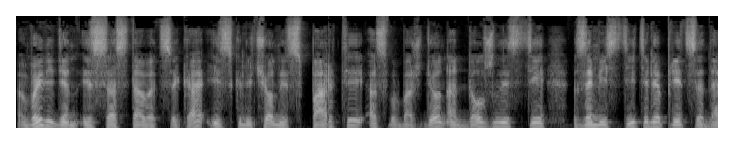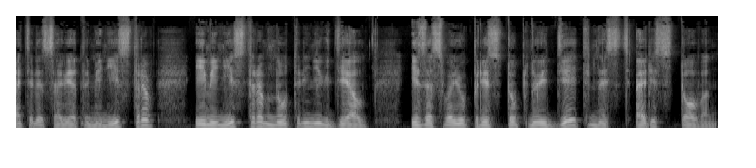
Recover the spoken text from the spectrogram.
выведен из состава ЦК, исключен из партии, освобожден от должности заместителя председателя Совета министров и министра внутренних дел и за свою преступную деятельность арестован.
